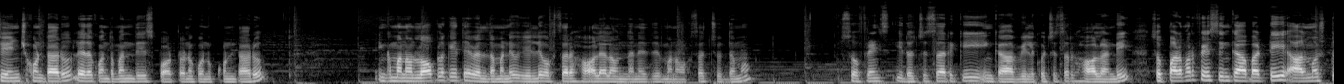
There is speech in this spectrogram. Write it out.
చేయించుకుంటారు. లేదా కొంతమంది స్పాట్లోనే కొనుక్కుంటారు. ఇంకా మనం లోపలికైతే వెళ్దామండి. వెళ్ళి ఒకసారి హాల్ ఎలా ఉందనేది మనం ఒకసారి చూద్దాము. సో ఫ్రెండ్స్ ఇది వచ్చేసరికి ఇంకా వీళ్ళకి వచ్చేసరికి హాల్ అండి. సో పడమర్ ఫేసింగ్ కాబట్టి ఆల్మోస్ట్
